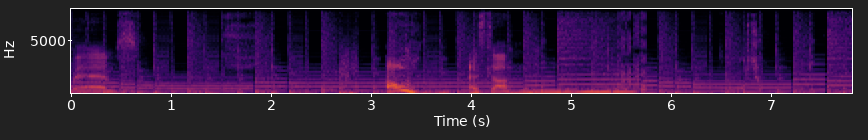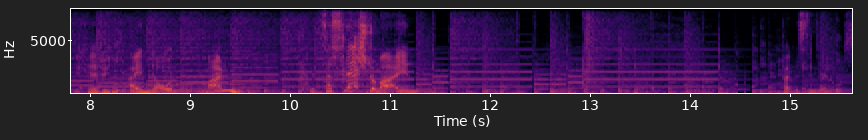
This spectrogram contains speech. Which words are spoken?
Bams. Au! Alles klar. Ich kann natürlich nicht eindauen. Mann! Jetzt zerslash doch mal ein. Was ist denn hier los?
